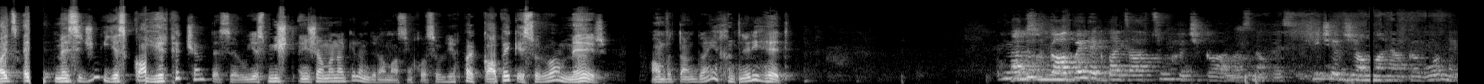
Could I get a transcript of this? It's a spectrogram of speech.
բայց այդ մեսեջինգը ես երբեք չեմ տեսել ու ես միշտ այն ժամանակ եմ դրա մասին խոսել։ Եղբայր կապեք այսօրվա մեր անվտանգային խնդիրների հետ։ Հիմա դուք կապել եք, բայց արդյունքը չկա մասնապես։ Քիչ էլ ժամանակավորն է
